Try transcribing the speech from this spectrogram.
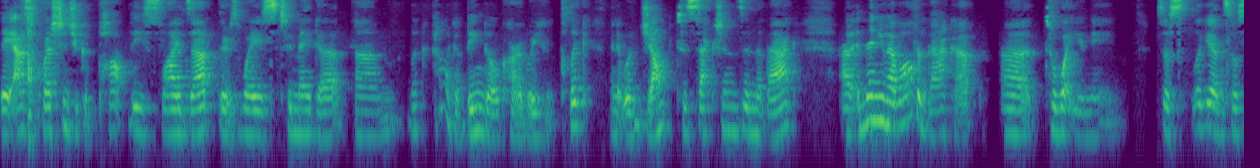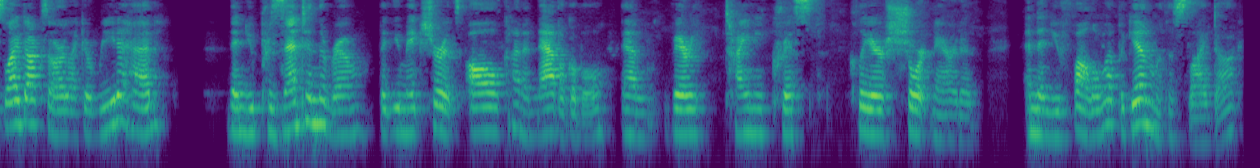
they ask questions. You could pop these slides up. There's ways to make a um, like kind of like a bingo card where you could click and it would jump to sections in the back, uh, and then you have all the backup uh, to what you need. So again, so slide docs are like a read ahead. Then you present in the room, but you make sure it's all kind of navigable and very tiny, crisp, clear, short narrative. And then you follow up again with a slide doc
